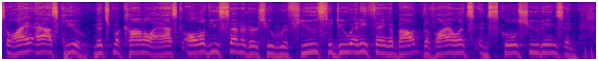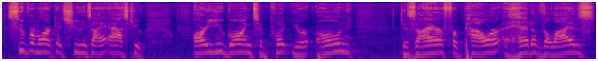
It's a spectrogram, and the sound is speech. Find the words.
So I ask you, Mitch McConnell, I ask all of you senators who refuse to do anything about the violence and school shootings and supermarket shootings, I ask you, are you going to put your own desire for power ahead of the lives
